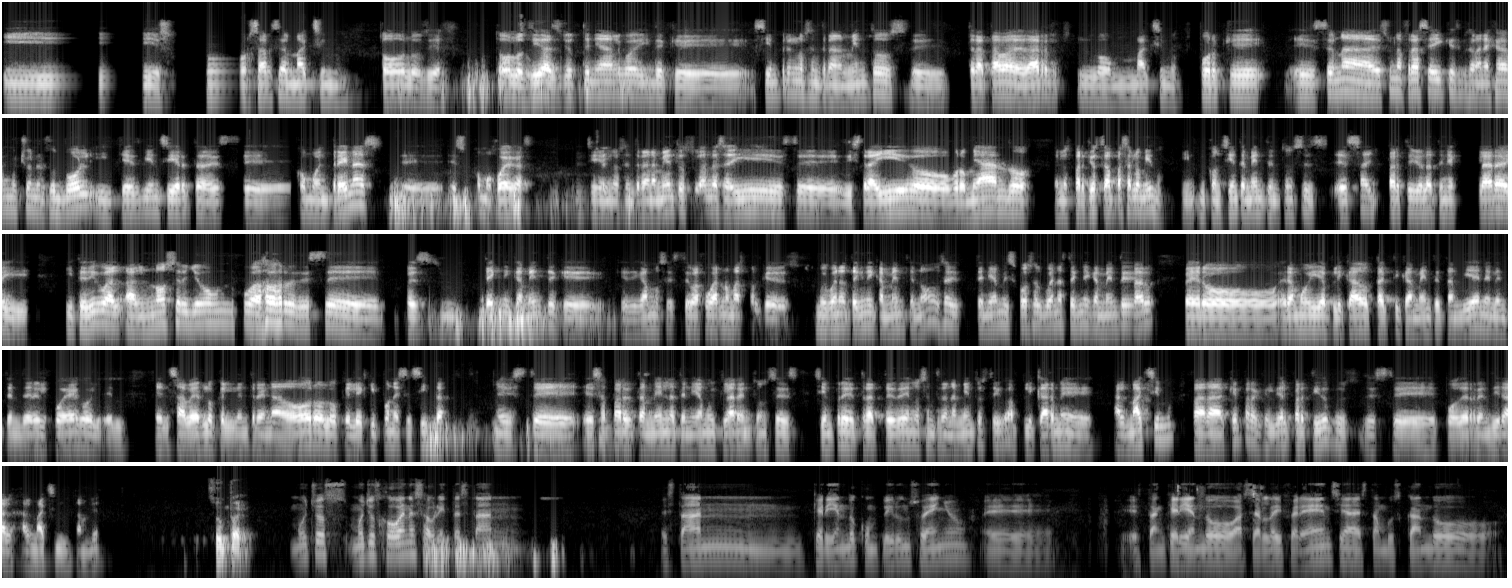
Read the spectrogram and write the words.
y, y, esforzarse al máximo todos los días. Todos los días. Yo tenía algo ahí de que siempre en los entrenamientos eh, trataba de dar lo máximo, porque es una, es una frase ahí que se maneja mucho en el fútbol y que es bien cierta. Es, eh, como entrenas, eh, es como juegas. Si en los entrenamientos tú andas ahí este, distraído bromeando, en los partidos te va a pasar lo mismo, inconscientemente. Entonces, esa parte yo la tenía clara y, y te digo, al, no ser yo un jugador, este, pues técnicamente, que, digamos, este va a jugar nomás porque es muy bueno técnicamente, ¿no? O sea, tenía mis cosas buenas técnicamente, claro, pero era muy aplicado tácticamente también, el entender el juego, el, el, saber lo que el entrenador o lo que el equipo necesita. este, esa parte también la tenía muy clara, entonces siempre traté de en los entrenamientos, te digo, aplicarme al máximo. ¿Para qué? Para que el día del partido, pues, este, poder rendir al, al máximo también. Súper. Muchos, muchos jóvenes ahorita están, están queriendo cumplir un sueño, eh, están queriendo hacer la diferencia, están buscando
